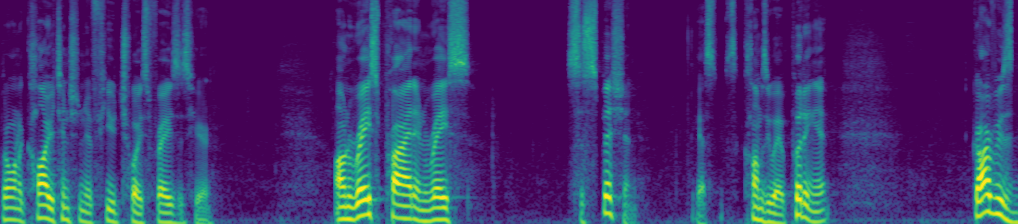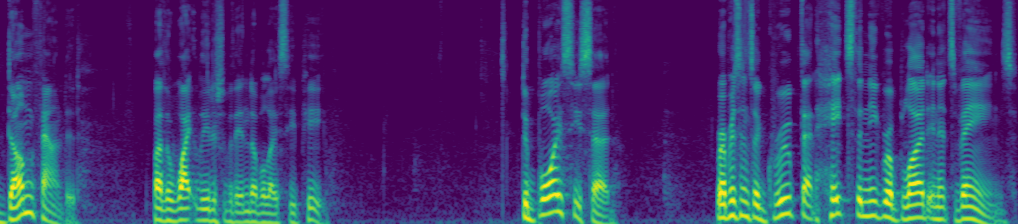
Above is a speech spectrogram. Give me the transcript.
But I want to call your attention to a few choice phrases here. On race pride and race suspicion, I guess it's a clumsy way of putting it, Garvey was dumbfounded by the white leadership of the NAACP. Du Bois, he said, represents a group that hates the Negro blood in its veins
